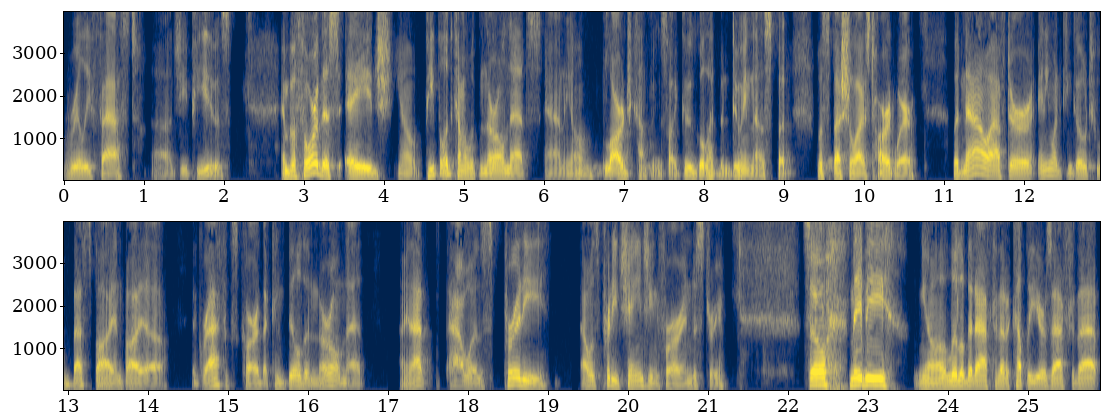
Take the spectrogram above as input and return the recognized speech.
really fast uh, GPUs. And before this age, you know, people had come up with neural nets, and you know, large companies like Google had been doing this, but with specialized hardware. But now, after anyone can go to Best Buy and buy a, a graphics card that can build a neural net, I mean that that was pretty that was pretty changing for our industry. So maybe you know a little bit after that, a couple years after that,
